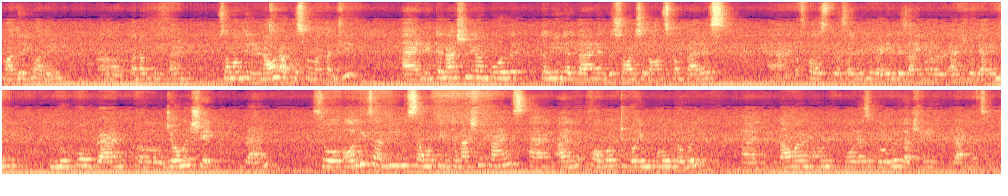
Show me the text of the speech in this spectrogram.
Madhuri Madhuri, uh, one of the, and some of the renowned artists from our country. And internationally on board with Camille Albane and the Son Salons from Paris. And of course, the celebrity wedding designer Angelo Garini, Nupo brand, uh, German Shake brand. So all these are been some of the international clients and I look forward to going more global and now I'm known more as a global luxury brand consultant.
